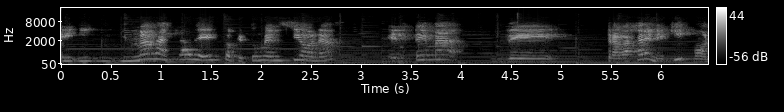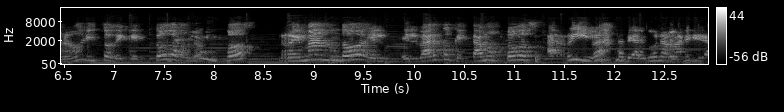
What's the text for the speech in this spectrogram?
y, más allá de esto que tú mencionas, el tema de trabajar en equipo, ¿no? Esto de que todos juntos remando el, barco que estamos todos arriba, de alguna manera,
